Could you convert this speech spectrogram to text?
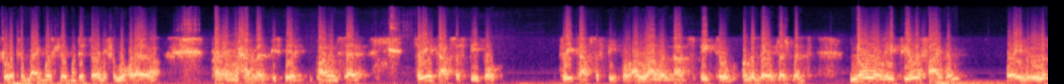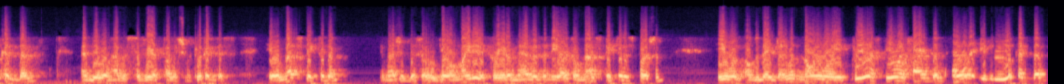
collected by Muslim, with authority from Abu. Prophet Muhammad, peace be upon him, said, three types of people, three types of people, Allah will not speak to on the day of judgment, nor will He purify them, or even look at them, and they will have a severe punishment. Look at this. He will not speak to them. Imagine this. The Almighty, the Creator of the heavens and the earth, will not speak to this person. On the day of judgment, nor will he purify, them or even look at them,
